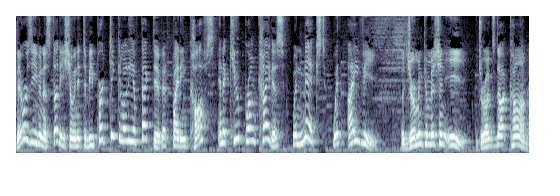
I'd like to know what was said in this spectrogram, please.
There was even a study showing it to be particularly effective at fighting coughs and acute bronchitis when mixed with ivy. The German Commission E, Drugs.com,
